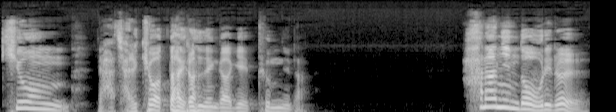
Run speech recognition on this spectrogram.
키움, 야, 잘 키웠다 이런 생각이 듭니다. 하나님도 우리를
